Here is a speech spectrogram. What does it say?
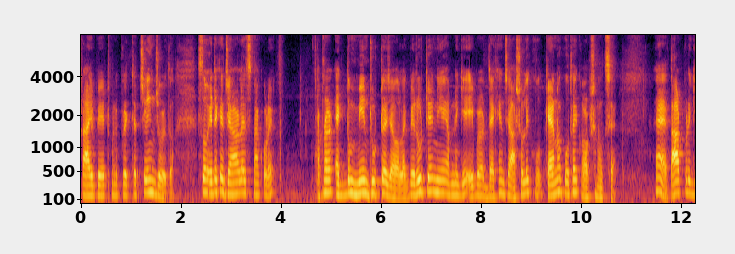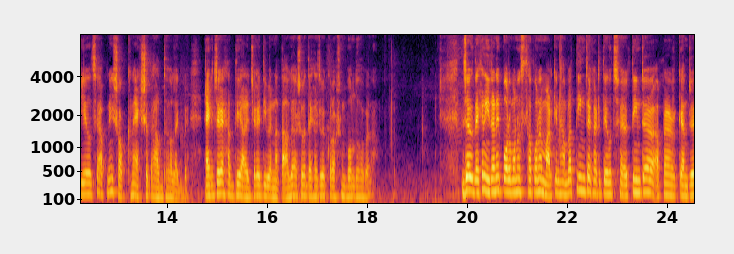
প্রাইভেট মানে একটা চেঞ্জ জড়িত। সো এটাকে জেনারেলাইজ না করে আপনার একদম মেন রুটটায় যাওয়া লাগবে। রুটে নিয়ে আপনি গিয়ে এবার দেখেন যে আসলে কেন কোথায় করাপশন হচ্ছে। হ্যাঁ তারপরে গিয়ে হচ্ছে আপনি সবখানে একসাথে হাত ধোয়া লাগবে। এক জায়গায় হাত দিয়ে আরেক জায়গায় দিবেন না, তাহলে আসলে দেখা যাবে করাপশন বন্ধ হবে না। যাই হোক, দেখেন ইরানের পরমাণু স্থাপনে মার্কিন হামলা তিনটা ঘাঁটিতে হচ্ছে, তিনটা আপনার কেন্দ্রে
